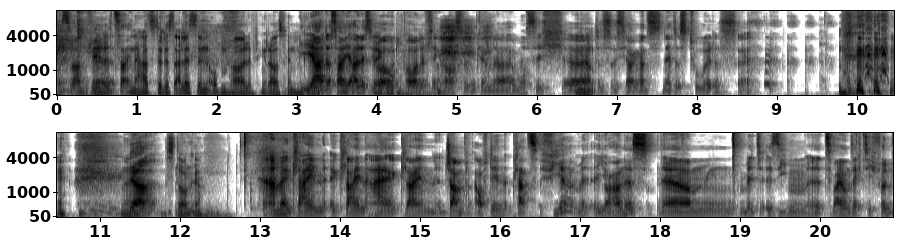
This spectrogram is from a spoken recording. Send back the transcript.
Das waren wilde äh, Zeiten. Na, hast du das alles in Open Powerlifting rausfinden können? Ja, das habe ich alles Sehr über gut. Open Powerlifting rausfinden können. Da muss ich, äh, ja. das ist ja ein ganz nettes Tool. Das, äh ja. Stalker. Dann haben wir einen kleinen, äh, kleinen, äh, kleinen Jump auf den Platz 4 mit Johannes ähm, mit 7,62,5.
